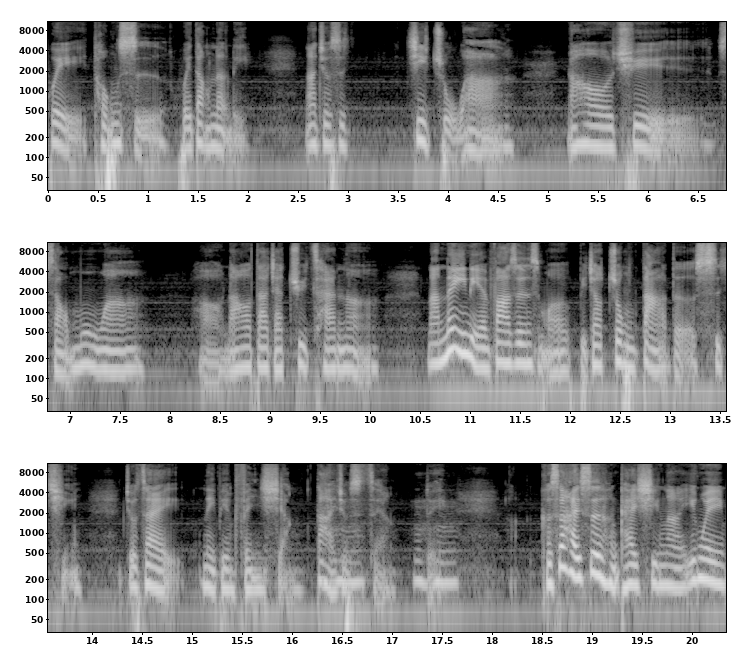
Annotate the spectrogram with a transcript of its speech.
会同时回到那里，那就是祭祖啊，然后去扫墓啊，好，然后大家聚餐啊。那那一年发生什么比较重大的事情，就在那边分享，大概就是这样，对。可是还是很开心啊，因为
